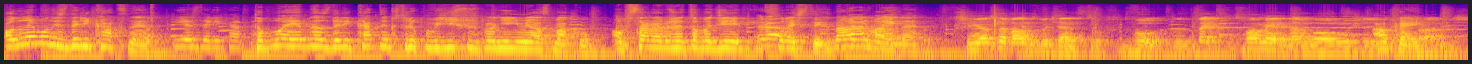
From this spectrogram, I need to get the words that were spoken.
on lemon jest delikatny. Jest delikatny. To była jedna z delikatnych, których powiedzieliśmy, że pewnie nie miała smaku. Obstawiam, że to będzie któraś z tych, no ale Bartek. nieważne. Przyniosę wam zwycięzców. Dwóch. Tak pamiętam, bo musieli Okej. okay. poprawić,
